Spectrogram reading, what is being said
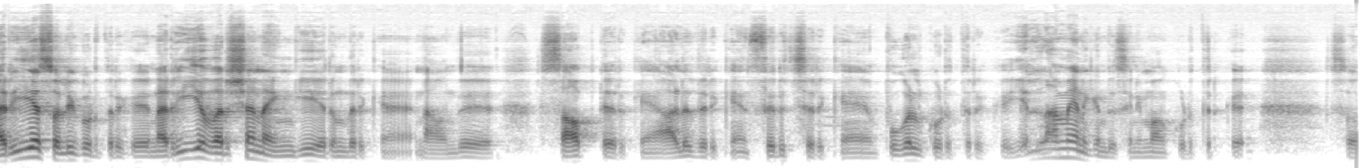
நிறைய சொல்லி கொடுத்துருக்கு. நிறைய வருஷம் நான் இங்கேயே இருந்திருக்கேன். நான் வந்து சாப்பிட்டு இருக்கேன் அழுதுருக்கேன் சிரிச்சிருக்கேன் புகழ் கொடுத்துருக்கு. எல்லாமே எனக்கு இந்த சினிமா கொடுத்துருக்கு. ஸோ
